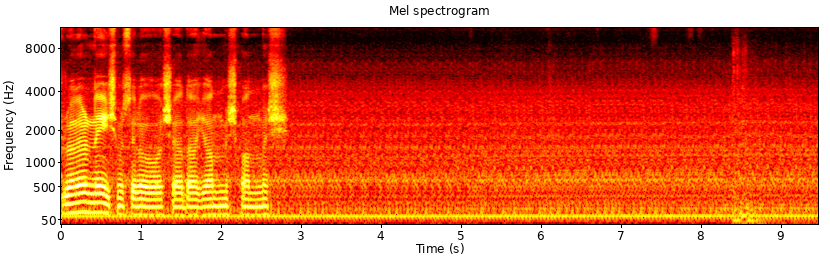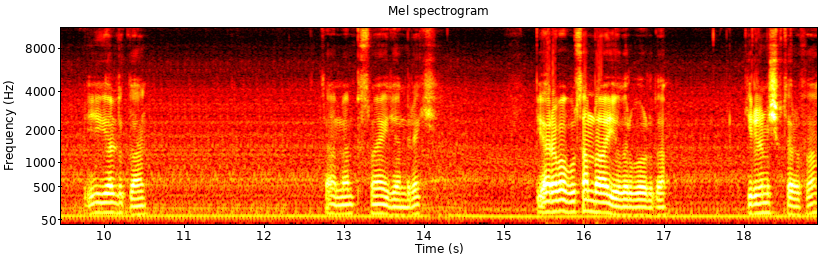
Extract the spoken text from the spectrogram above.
Planör ne iş mesela o aşağıda yanmış manmış. İyi geldik lan. Tamam ben pusmaya gidiyorum direkt. Bir araba bulsam daha iyi olur bu arada. Girilmiş bu tarafa.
